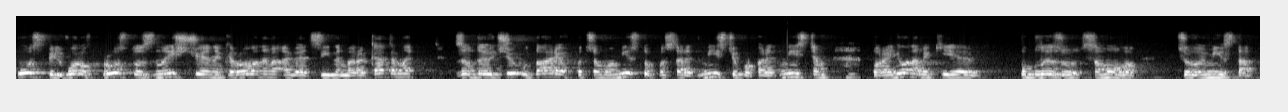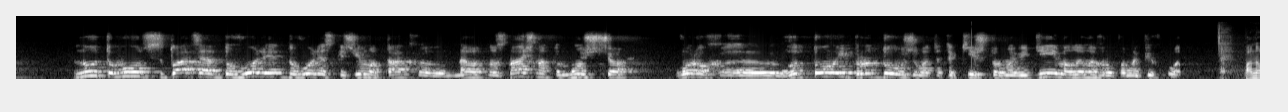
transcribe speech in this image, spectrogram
поспіль ворог просто знищує некерованими авіаційними ракетами, завдаючи ударів по цьому місту, посеред містю, по передмістям, по районам, які є поблизу самого цього міста. Ну тому ситуація доволі, доволі, скажімо так, е, неоднозначна, тому що ворог е, готовий продовжувати такі штурмові дії малими групами піхоти. Пане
